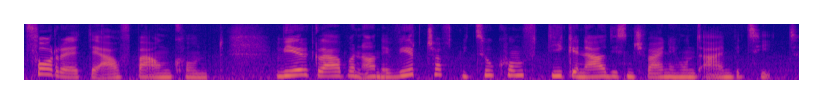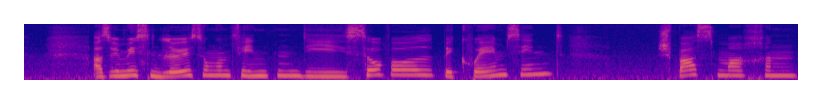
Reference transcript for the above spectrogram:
Vorräte aufbauen können. Wir glauben an eine Wirtschaft mit Zukunft, die genau diesen Schweinehund einbezieht. Also wir müssen Lösungen finden, die sowohl bequem sind, Spaß machen,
